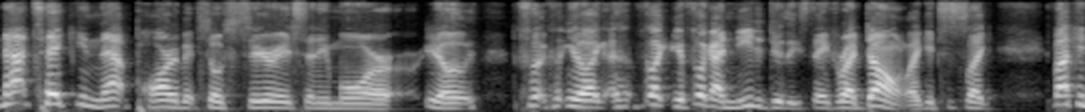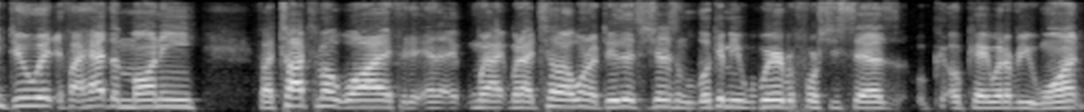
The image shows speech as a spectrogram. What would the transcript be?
not taking that part of it so serious anymore. You know, you know, like I feel like, I feel like I need to do these things, but I don't. Like it's just like if I can do it, if I had the money, if I talk to my wife and, and when I when I tell her I want to do this, she doesn't look at me weird before she says, okay, whatever you want.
